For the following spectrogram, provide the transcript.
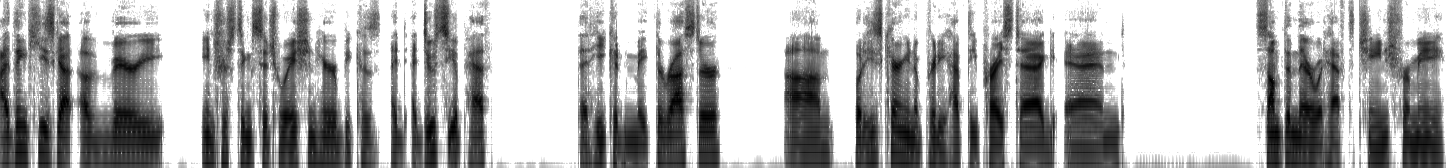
I think he's got a very interesting situation here because I, I do see a path that he could make the roster, um, but he's carrying a pretty hefty price tag, and something there would have to change for me.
